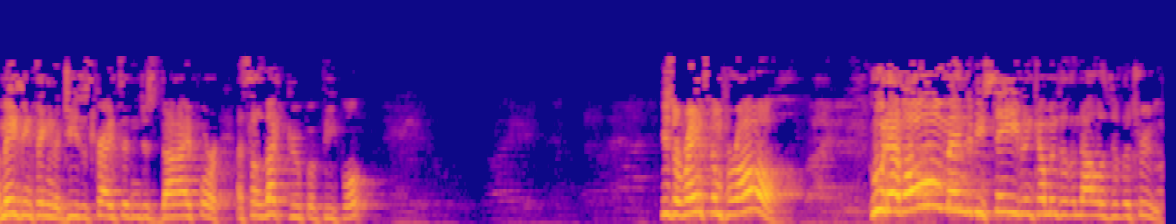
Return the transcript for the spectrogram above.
Amazing thing that Jesus Christ didn't just die for a select group of people. He's a ransom for all. Who would have all men to be saved and come into the knowledge of the truth.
